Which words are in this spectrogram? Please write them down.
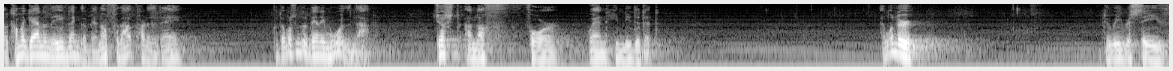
They'll come again in the evening, there'll be enough for that part of the day. But there wasn't going to be any more than that. Just enough for when he needed it. I wonder do we receive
